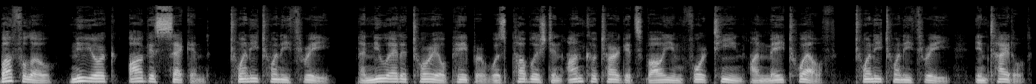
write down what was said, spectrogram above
Buffalo, New York, August 2, 2023, a new editorial paper was published in Oncotarget's Volume 14 on May 12, 2023, entitled,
